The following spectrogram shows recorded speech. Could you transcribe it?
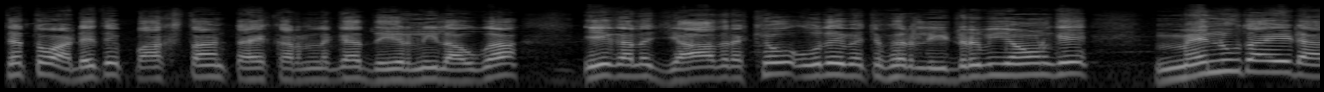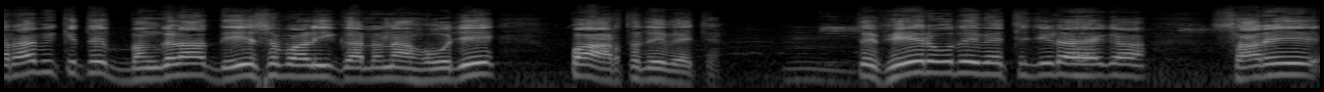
ਤੇ ਤੁਹਾਡੇ ਤੇ ਪਾਕਿਸਤਾਨ ਅਟੈਕ ਕਰਨ ਲੱਗਿਆ ਦੇਰ ਨਹੀਂ ਲਾਊਗਾ। ਇਹ ਗੱਲ ਯਾਦ ਰੱਖਿਓ ਉਹਦੇ ਵਿੱਚ ਫਿਰ ਲੀਡਰ ਵੀ ਆਉਣਗੇ। ਮੈਨੂੰ ਤਾਂ ਇਹ ਡਰ ਆ ਵੀ ਕਿਤੇ ਬੰਗਲਾਦੇਸ਼ ਵਾਲੀ ਗੱਲ ਨਾ ਹੋ ਜੇ ਭਾਰਤ ਦੇ ਵਿੱਚ। ਤੇ ਫਿਰ ਉਹਦੇ ਵਿੱਚ ਜਿਹੜਾ ਹੈਗਾ, ਸਾਰੇ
